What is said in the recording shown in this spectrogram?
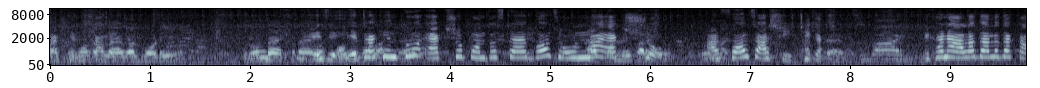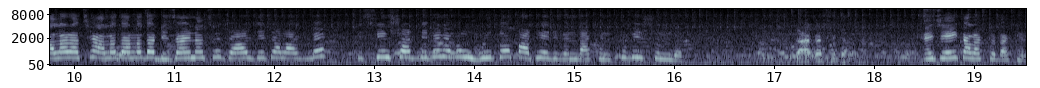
দেখেন কালার টাকা গজ বডি রন্না 100 টাকা এই যে এটা কিন্তু একশো পঞ্চাশ টাকা গজ ওড়না একশো। আর ফলস আশি ঠিক আছে। এখানে আলাদা আলাদা কালার আছে আলাদা আলাদা ডিজাইন আছে। যার যেটা লাগবে স্ক্রিনশট দিবেন এবং দ্রুত পাঠিয়ে দিবেন দেখেন খুবই সুন্দর। এই যে এই কালারটা দেখেন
